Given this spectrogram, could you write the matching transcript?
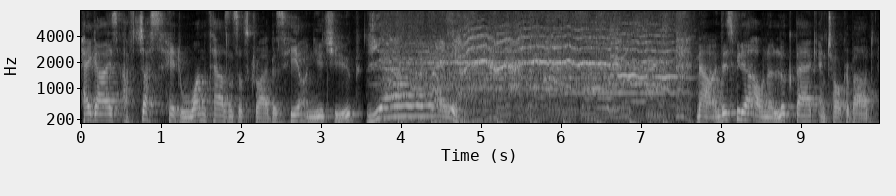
Hey guys, I've just hit 1000 subscribers here on YouTube. Yay! Now in this video I want to look back and talk about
